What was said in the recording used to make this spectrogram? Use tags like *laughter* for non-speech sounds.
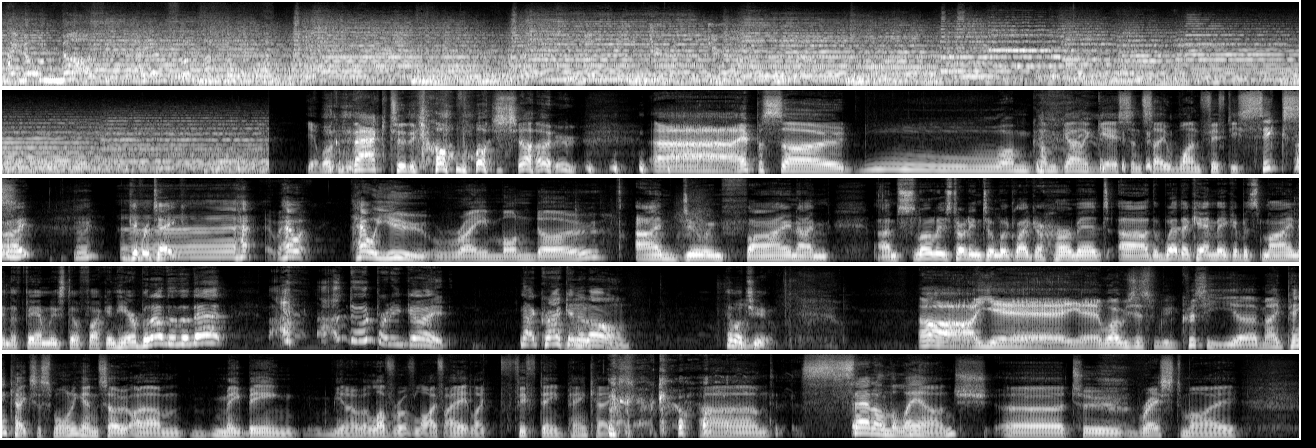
I know nothing. Welcome back to the *laughs* Cold War Show. Uh, episode, ooh, I'm, I'm going to guess and say 156. All right. All right. Give or take. Uh, how, how, how are you, Raymondo? I'm doing fine. I'm I'm slowly starting to look like a hermit. Uh, the weather can't make up its mind, and the family's still fucking here. But other than that, I, *laughs* I'm doing pretty good. Not cracking at all. How about you? Oh, yeah, yeah. Well, I was just, Chrissy uh, made pancakes this morning. And so, um, me being, you know, a lover of life, I ate like 15 pancakes. *laughs* um, sat on the lounge uh, to rest my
